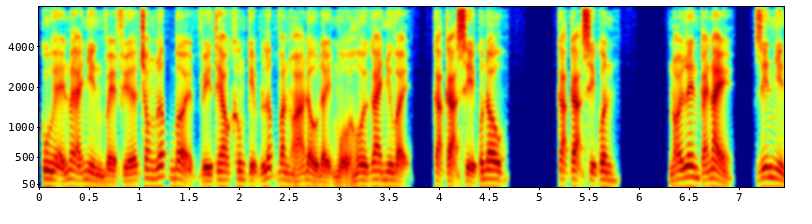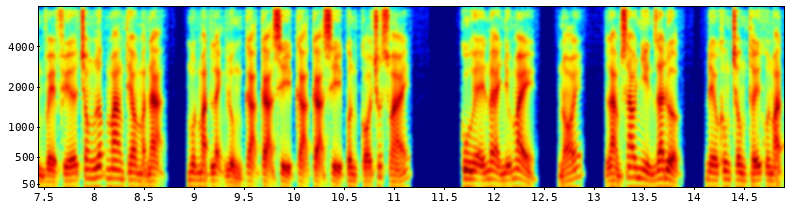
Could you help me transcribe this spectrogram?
Cụ hệ này nhìn về phía trong lớp bởi vì theo không kịp lớp văn hóa đầu đầy mồ hôi gai như vậy, cả cạ sĩ quân đâu? Cả cạ sĩ quân. Nói lên cái này, Jin nhìn về phía trong lớp mang theo mặt nạ, một mặt lạnh lùng, cả cạ sĩ, cả cạ sĩ quân có chút xoái. Cụ hệ này nhữ mày, nói, làm sao nhìn ra được, đều không trông thấy khuôn mặt.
